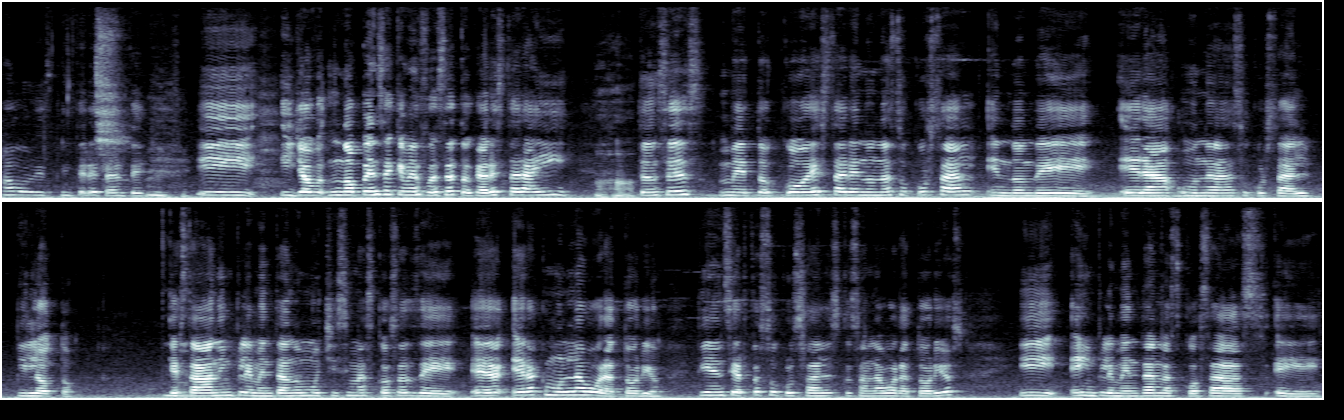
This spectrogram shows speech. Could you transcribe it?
wow, es interesante. Y, y, yo no pensé que me fuese a tocar estar ahí. Entonces me tocó estar en una sucursal en donde era una sucursal piloto, que mm. estaban implementando muchísimas cosas de, era, era como un laboratorio, tienen ciertas sucursales que son laboratorios y, e implementan las cosas eh,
